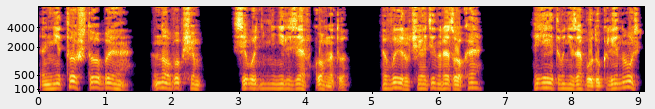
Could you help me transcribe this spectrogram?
Не то чтобы... Но, в общем, сегодня мне нельзя в комнату. Выручи один разок, а? Я этого не забуду, клянусь.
